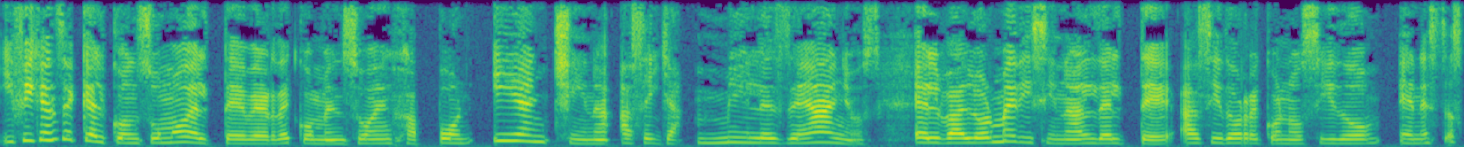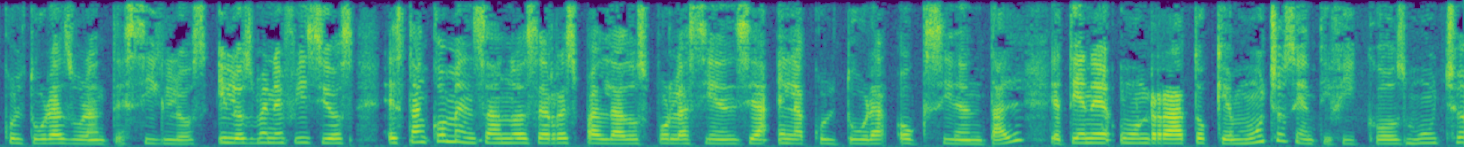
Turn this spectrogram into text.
Y fíjense que el consumo del té verde comenzó en Japón y en China hace ya miles de años. El valor medicinal del té ha sido reconocido en estas culturas durante siglos y los beneficios están comenzando a ser respaldados por la ciencia en la cultura occidental. Ya tiene un rato que muchos científicos, mucho,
